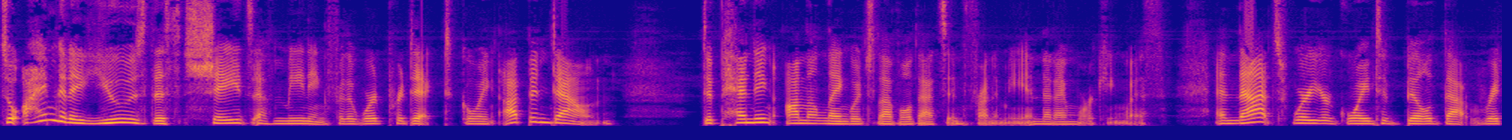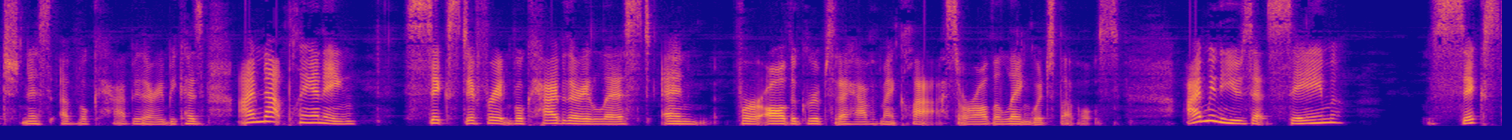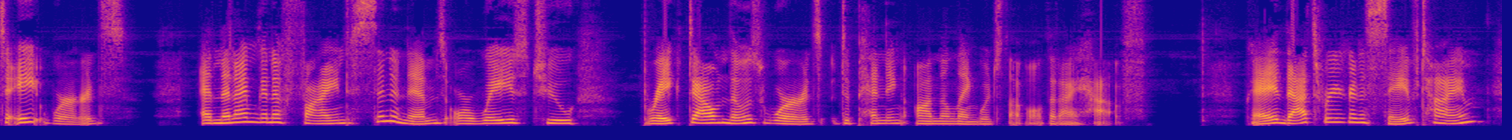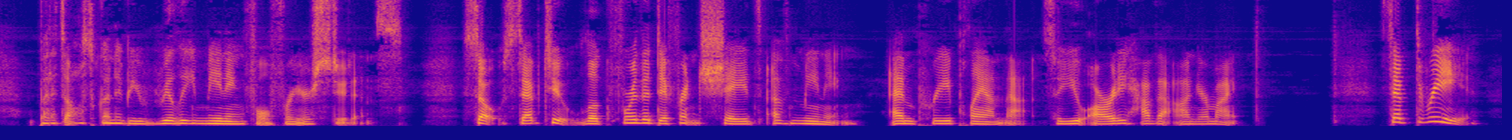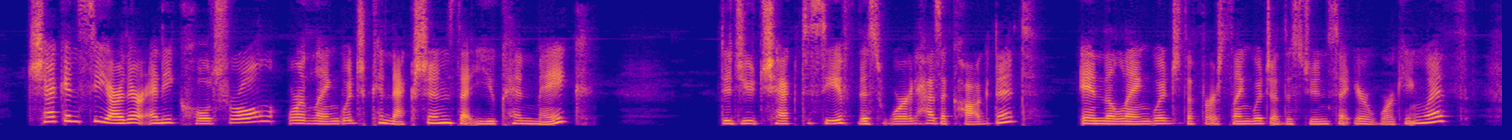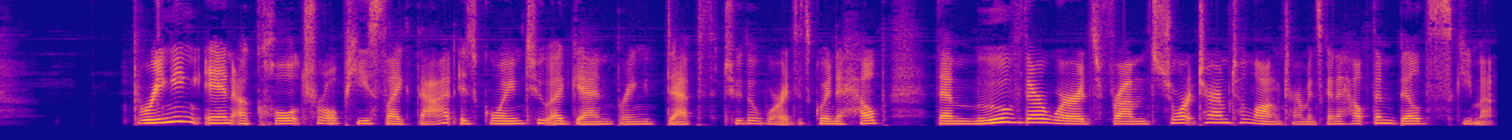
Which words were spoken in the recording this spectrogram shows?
So I'm going to use this shades of meaning for the word predict going up and down depending on the language level that's in front of me and that I'm working with. And that's where you're going to build that richness of vocabulary because I'm not planning six different vocabulary lists and for all the groups that I have in my class or all the language levels. I'm going to use that same six to eight words and then I'm going to find synonyms or ways to break down those words depending on the language level that I have. Okay, that's where you're going to save time, but it's also going to be really meaningful for your students. So, step two, look for the different shades of meaning and pre plan that. So you already have that on your mind. Step three, check and see are there any cultural or language connections that you can make? Did you check to see if this word has a cognate in the language, the first language of the students that you're working with? bringing in a cultural piece like that is going to again bring depth to the words. It's going to help them move their words from short term to long term. It's going to help them build schema.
